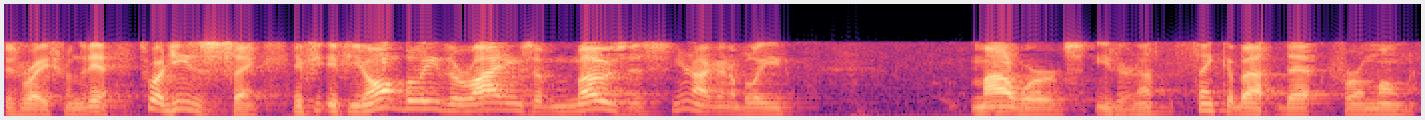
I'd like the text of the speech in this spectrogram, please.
is raised from the dead. That's what Jesus is saying. If, if you don't believe the writings of Moses, you're not going to believe my words either. Now think about that for a moment.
